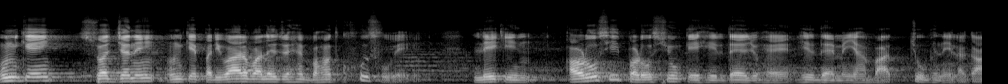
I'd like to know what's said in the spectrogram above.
उनके स्वजने, उनके परिवार वाले जो हैं बहुत खुश हुए। लेकिन अड़ोसी पड़ोसियों के हृदय जो है, हृदय में यह बात चुभने लगा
